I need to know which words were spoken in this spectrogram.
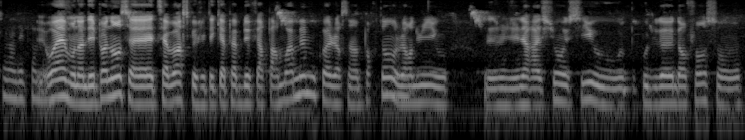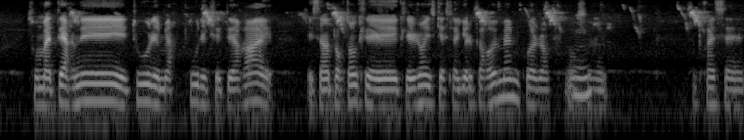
Ton indépendance. Ouais, mon indépendance, euh, de savoir ce que j'étais capable de faire par moi-même, quoi. Genre, c'est important Mm. aujourd'hui où on est dans une génération aussi où beaucoup de- d'enfants sont, sont maternés et tout, les mères poules, etc. Et, et c'est important que les, que les gens ils se cassent la gueule par eux-mêmes, quoi. Genre, je pense. Mm. euh, après, c'est-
